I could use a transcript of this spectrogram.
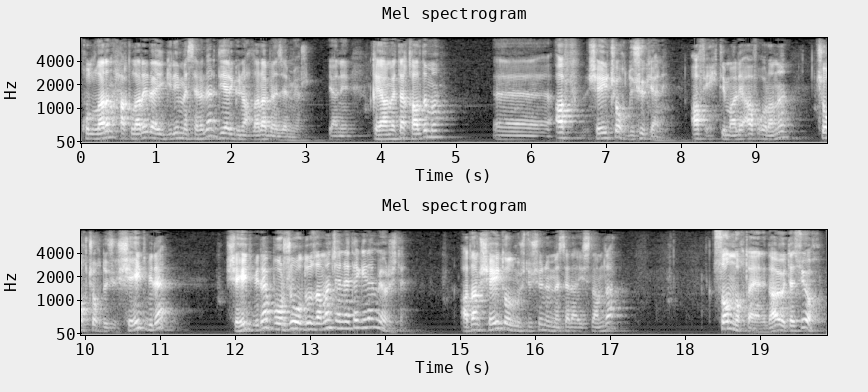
Kulların haklarıyla ilgili meseleler diğer günahlara benzemiyor. Yani kıyamete kaldı mı e, af şeyi çok düşük yani. Af ihtimali, af oranı çok çok düşük. Şehit bile şehit bile borcu olduğu zaman cennete giremiyor işte. Adam şehit olmuş düşünün mesela İslam'da. Son nokta yani daha ötesi yok.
